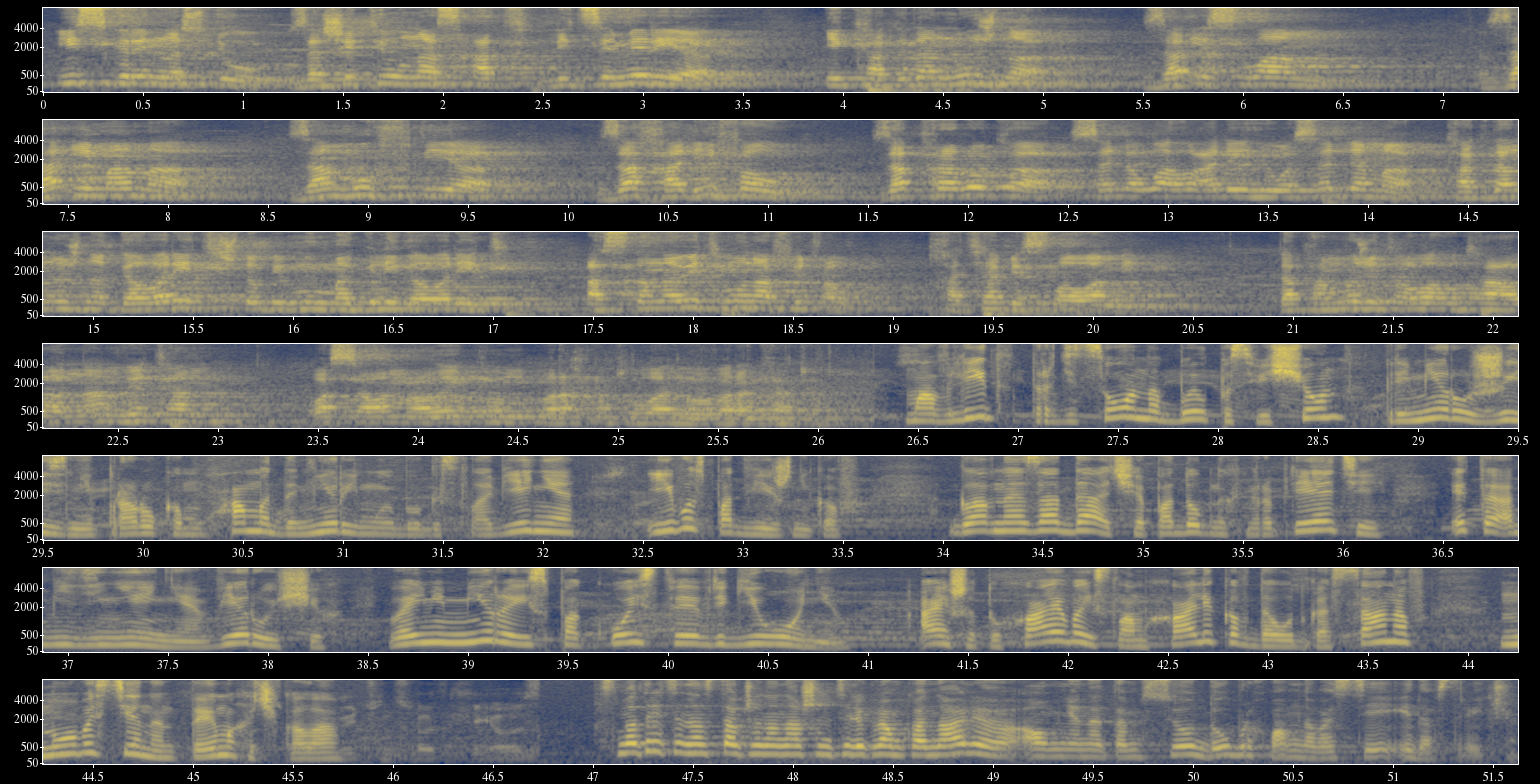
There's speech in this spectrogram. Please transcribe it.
искренностью, защитил нас от лицемерия. И когда нужно за ислам, за имама, за муфтия, за халифов, за пророка, саллиллаху алейхи вассаляма, когда нужно говорить, чтобы мы могли говорить, остановить мунафиков хотя бы словами. Да поможет Аллаху Та'ала нам в этом. Вассаламу алейкум ва рахматуллахи ва баракату. Мавлид традиционно был посвящен примеру жизни пророка Мухаммада, мир ему и благословения, и его сподвижников. Главная задача подобных мероприятий – это объединение верующих во имя мира и спокойствия в регионе. Айша Тухаева, Ислам Халиков, Дауд Гасанов. Новости ННТ Махачкала. Смотрите нас также на нашем телеграм-канале. А у меня на этом все. Добрых вам новостей и до встречи.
